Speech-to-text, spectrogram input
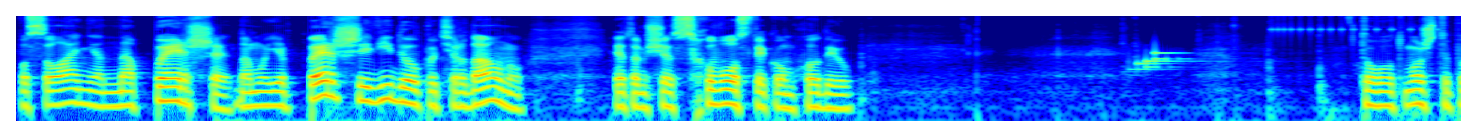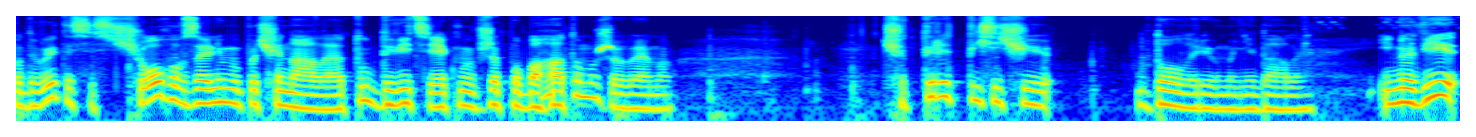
посилання на перше, на моє перше відео по тірдауну. Я там ще з хвостиком ходив. То от можете подивитися, з чого взагалі ми починали. А тут дивіться, як ми вже по-багатому живемо. 4 тисячі доларів мені дали. І нові.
